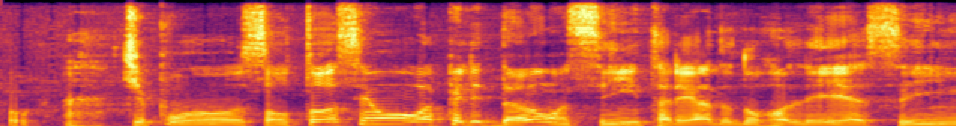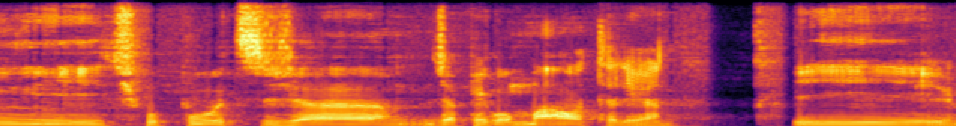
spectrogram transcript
tipo, soltou assim o apelidão, assim, tá ligado? Do rolê, assim, e tipo, putz, já, já pegou mal, tá ligado? E.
